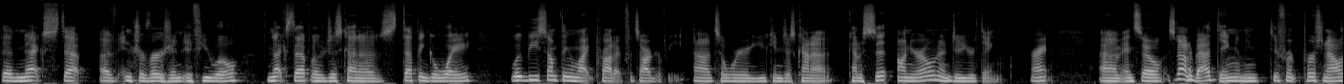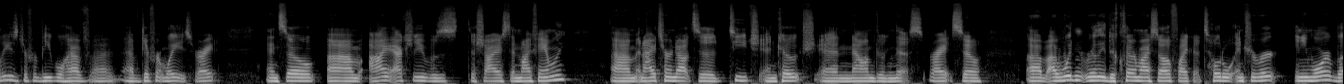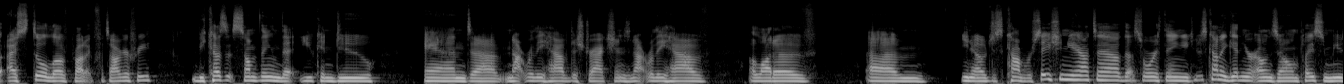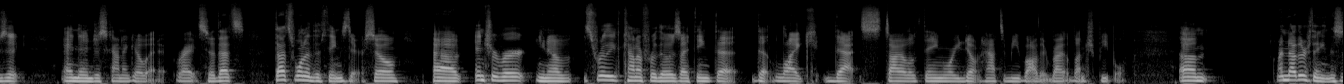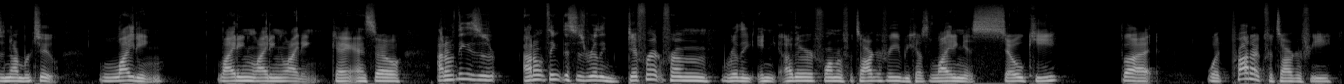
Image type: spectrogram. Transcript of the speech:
the next step of introversion, if you will, next step of just kind of stepping away would be something like product photography, uh, to where you can just kind of kind of sit on your own and do your thing, right? Um, and so it's not a bad thing. I mean, different personalities, different people have uh, have different ways, right? And so um, I actually was the shyest in my family, um, and I turned out to teach and coach, and now I'm doing this, right? So um, I wouldn't really declare myself like a total introvert anymore, but I still love product photography because it's something that you can do and uh, not really have distractions, not really have a lot of, um, you know, just conversation you have to have, that sort of thing. You can just kind of get in your own zone, play some music, and then just kind of go at it, right? So that's that's one of the things there. So uh, introvert, you know, it's really kind of for those I think that that like that style of thing where you don't have to be bothered by a bunch of people. Um, another thing, this is number two, lighting, lighting, lighting, lighting. Okay, and so I don't think this is I don't think this is really different from really any other form of photography because lighting is so key. But with product photography,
